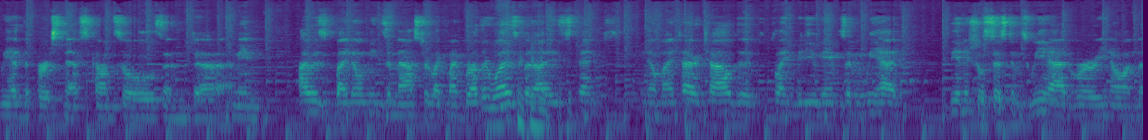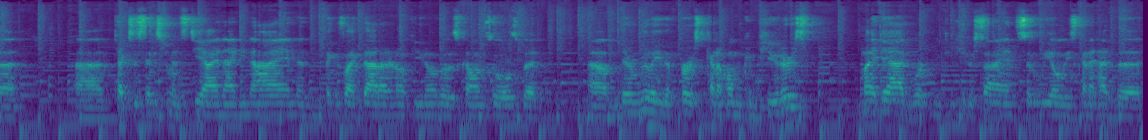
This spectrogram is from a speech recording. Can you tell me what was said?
we had the first NES consoles, and uh, I mean, I was by no means a master like my brother was, but I spent you know my entire childhood playing video games. I mean, we had the initial systems we had were you know on the uh, Texas Instruments TI-99 and things like that. I don't know if you know those consoles, but um, they're really the first kind of home computers my dad worked in computer science, so we always kind of had the,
